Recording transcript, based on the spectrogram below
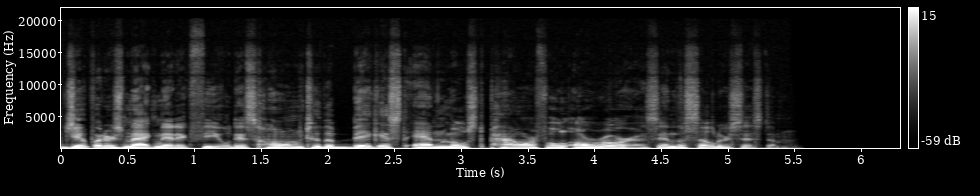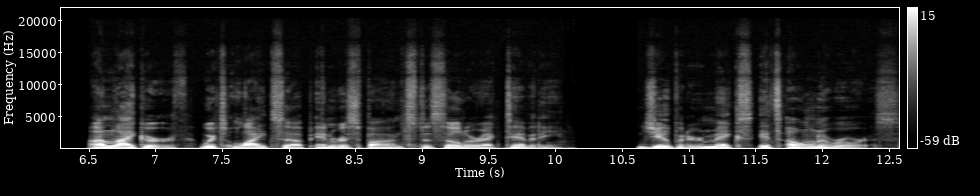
Jupiter's magnetic field is home to the biggest and most powerful auroras in the solar system. Unlike Earth, which lights up in response to solar activity, Jupiter makes its own auroras.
